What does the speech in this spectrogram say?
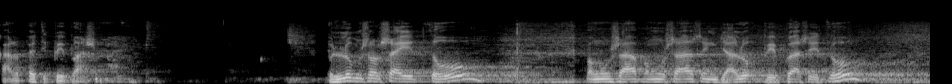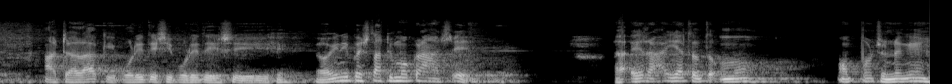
Karpet dibebas. Belum selesai itu pengusaha-pengusaha sing jaluk bebas itu ada lagi politisi-politisi. Oh, ini pesta demokrasi. Hak rakyat untuk mau apa jenenge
